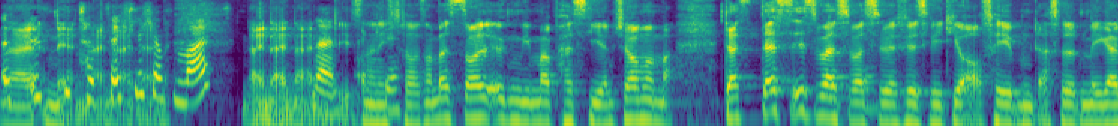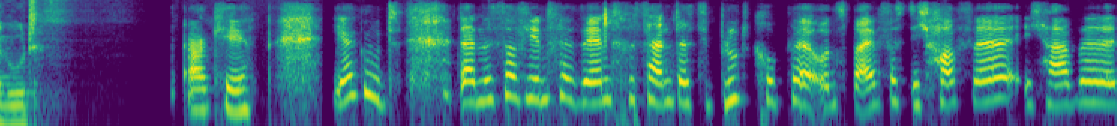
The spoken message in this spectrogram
Also Nein, ist nee, die nein, tatsächlich nein, auf dem Markt? Nein, nein, nein, Nein, die ist noch okay. nicht draußen. Aber es soll irgendwie mal passieren. Schauen wir mal. Das, das ist was, was wir fürs Video aufheben. Das wird mega gut. Okay. Ja, gut. Dann ist auf jeden Fall sehr interessant, dass die Blutgruppe uns beeinflusst. Ich hoffe, ich habe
